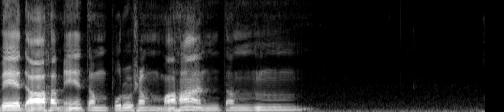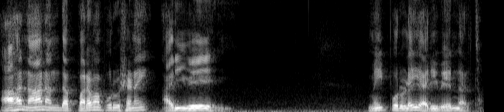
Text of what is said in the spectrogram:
வேதாக மேதம் புருஷம் மகாந்தம். ஆக நான் அந்த பரமபுருஷனை அறிவேன். மெய்ப்பொருளை அறிவேன் அர்த்தம்.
